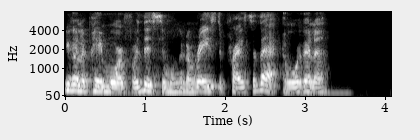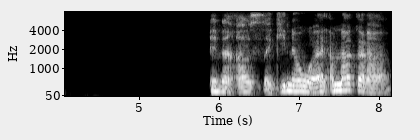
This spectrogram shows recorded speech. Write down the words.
you're going to pay more for this, and we're going to raise the price of that, and we're going to. And I was like, you know what? I'm not going to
